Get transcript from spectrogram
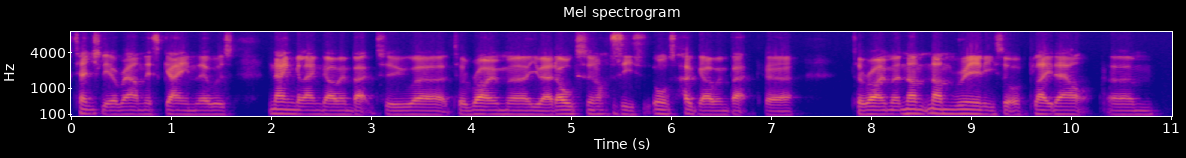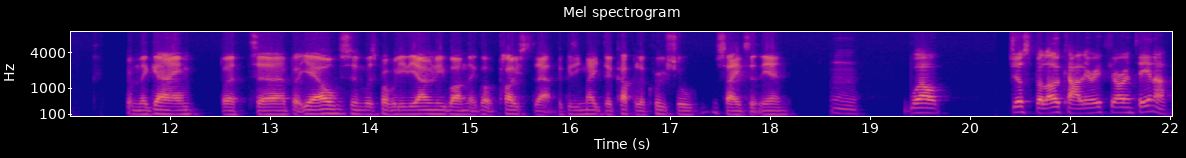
potentially around this game. There was Nainggolan going back to uh, to Roma. You had Olsen obviously also going back uh, to Roma. None none really sort of played out um, from the game. But uh, but yeah, Olsen was probably the only one that got close to that because he made a couple of crucial saves at the end. Hmm. Well, just below Cagliari, Fiorentina.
